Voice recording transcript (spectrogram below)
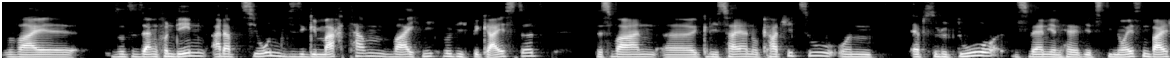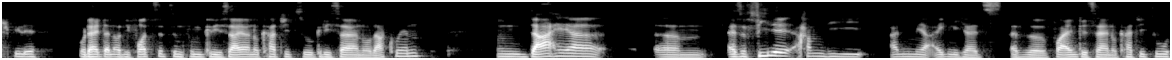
weil sozusagen von den Adaptionen, die sie gemacht haben, war ich nicht wirklich begeistert. Das waren äh, Grisaya no Kachitsu und Absolute Duo. Das wären ja halt jetzt die neuesten Beispiele. Oder halt dann auch die Fortsetzung von Grisaya no Kachitsu, Grisaya no Rakuen. Und daher, ähm, also viele haben die Anime eigentlich als, also vor allem Grisaya no Kachitsu,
